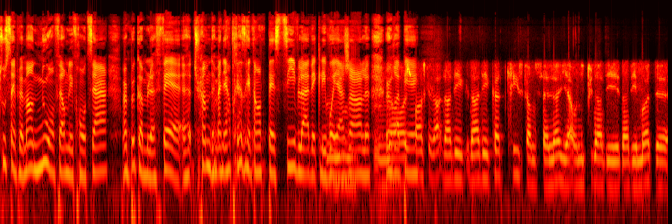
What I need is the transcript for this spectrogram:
tout simplement, nous, on ferme les frontières, un peu comme le fait euh, Trump de manière très intempestive là, avec les mmh. voyageurs européens. Je pense que dans, des, dans des cas de crise comme celle-là, on n'est plus dans des, dans des modes euh,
